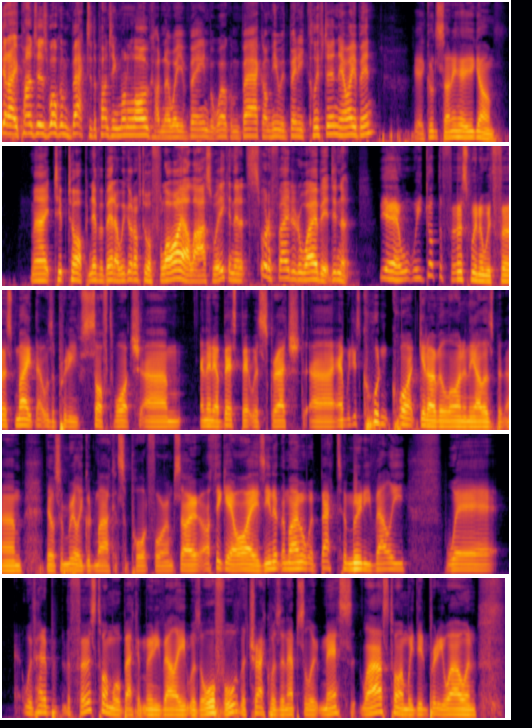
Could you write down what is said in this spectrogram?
G'day, punters. Welcome back to the punting monologue. I don't know where you've been, but welcome back. I'm here with Benny Clifton. How are you, Ben? Yeah, good, Sunny. How you going? Mate, tip top, never better. We got off to a flyer last week, and then it sort of faded away a bit, didn't it? Yeah, well, we got the first winner with first mate. That was a pretty soft watch. Um, and then our best bet was scratched, uh, and we just couldn't quite get over the line in the others. But um, there was some really good market support for them. So I think our eye is in at the moment. We're back to Moonee Valley, where we've had a, the first time we were back at Moonee Valley, it was awful. The track was an absolute mess. Last time we did pretty well, and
